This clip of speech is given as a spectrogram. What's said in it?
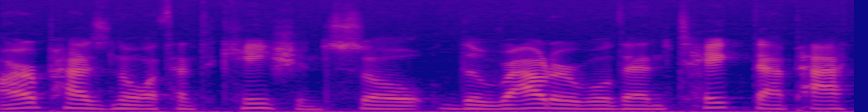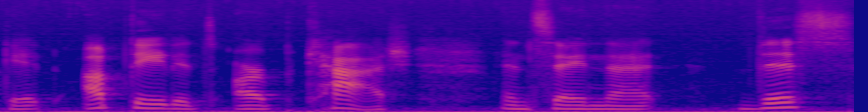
ARP has no authentication, so the router will then take that packet, update its ARP cache, and saying that this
